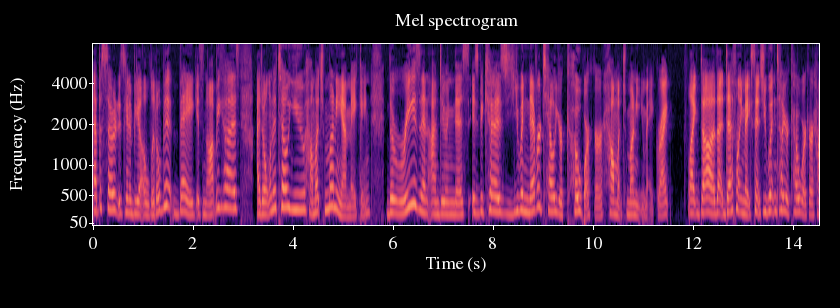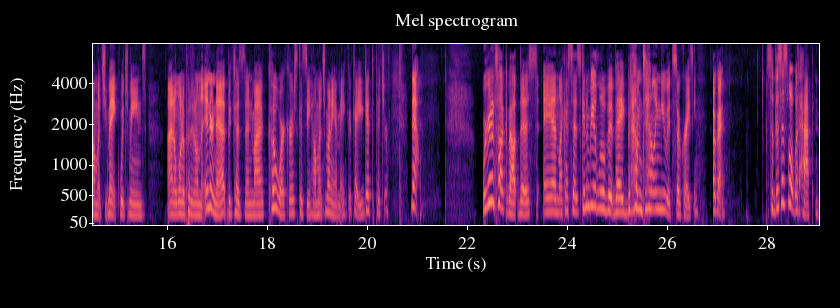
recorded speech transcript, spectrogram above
episode is going to be a little bit vague is not because I don't want to tell you how much money I'm making. The reason I'm doing this is because you would never tell your coworker how much money you make, right? Like, duh, that definitely makes sense. You wouldn't tell your coworker how much you make, which means I don't want to put it on the internet because then my coworkers could see how much money I make. Okay, you get the picture. Now, we're going to talk about this. And like I said, it's going to be a little bit vague, but I'm telling you, it's so crazy. Okay. So this is what would happen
